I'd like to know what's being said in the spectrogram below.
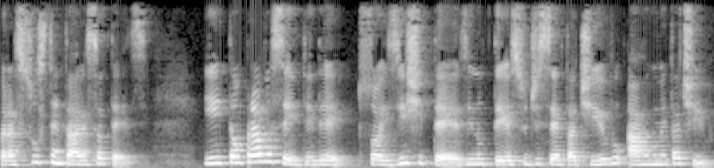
para sustentar essa tese. E então, para você entender, só existe tese no texto dissertativo argumentativo.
